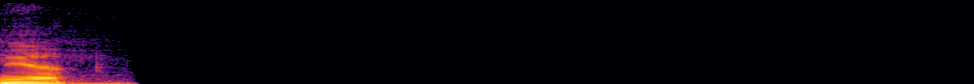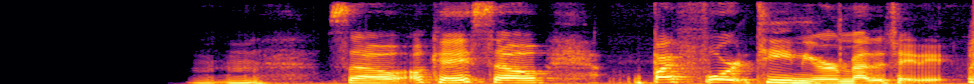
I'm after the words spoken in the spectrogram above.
yeah So, okay, so by 14, you were meditating.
